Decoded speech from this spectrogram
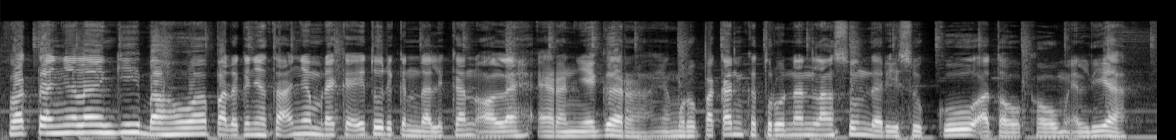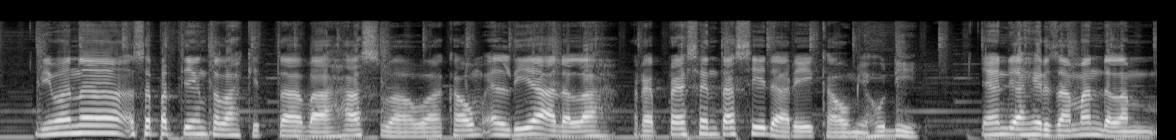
Faktanya lagi bahwa pada kenyataannya mereka itu dikendalikan oleh Eren Yeager yang merupakan keturunan langsung dari suku atau kaum Eldia. Di mana seperti yang telah kita bahas bahwa kaum Eldia adalah representasi dari kaum Yahudi yang di akhir zaman dalam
